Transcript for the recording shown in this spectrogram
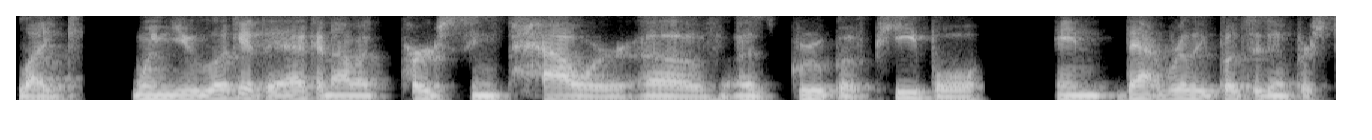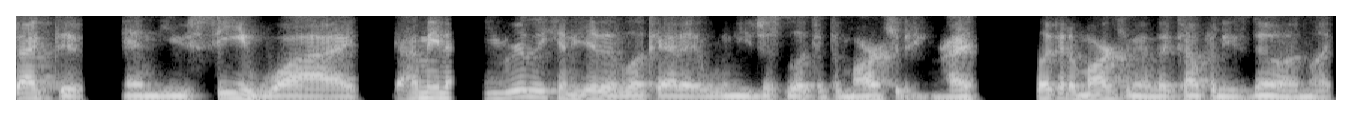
Like when you look at the economic purchasing power of a group of people, and that really puts it in perspective. And you see why. I mean, you really can get a look at it when you just look at the marketing, right? Look at the marketing the company's doing. Like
